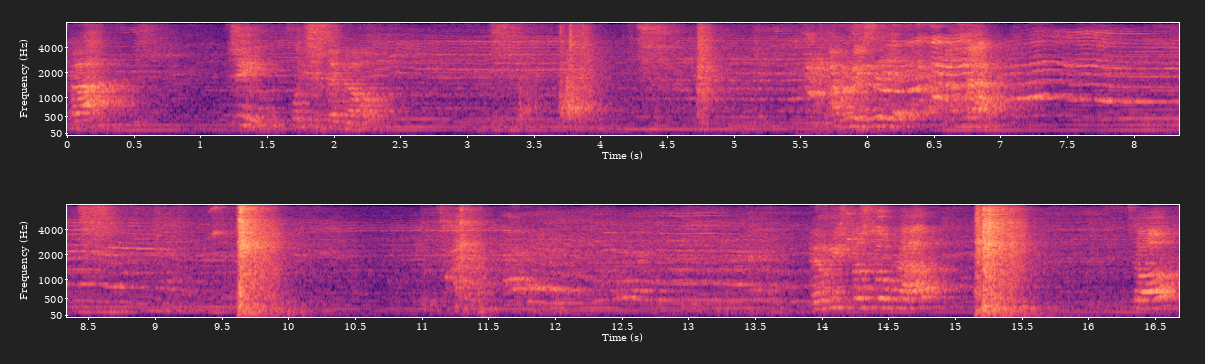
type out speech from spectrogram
dva, tři. Pojď si se mnou. A budeš sedět. Tak. Neumíš poslouchat? Co?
